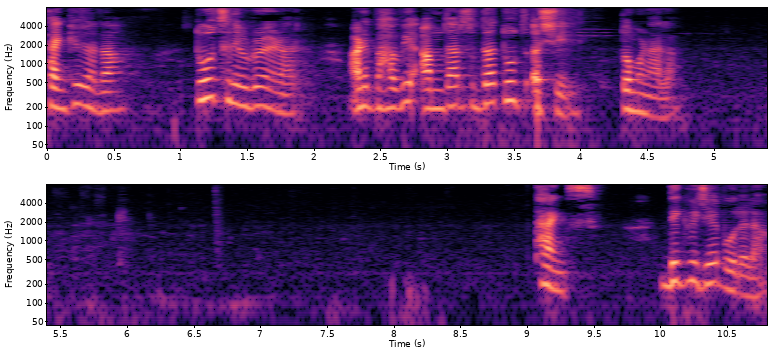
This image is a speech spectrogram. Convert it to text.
थँक्यू दादा. तूच निवडून येणार. आणि भावी आमदारसुद्धा तूच असेल तो म्हणाला. थँक्स दिग्विजय बोलला.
